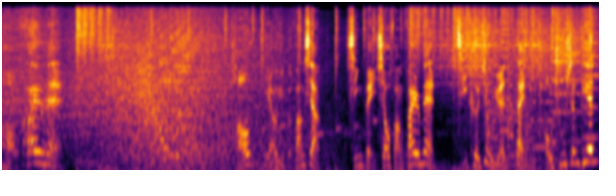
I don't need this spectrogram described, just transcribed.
跑 Fireman，跑也要有个方向。新北消防 Fireman 即刻救援，带你逃出升天。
